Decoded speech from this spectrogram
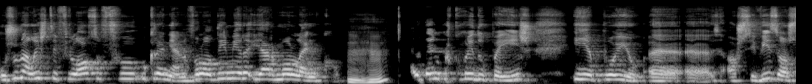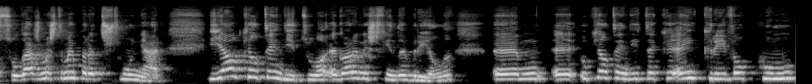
um jornalista e filósofo ucraniano, Volodymyr Yarmolenko. Uhum. Ele tem percorrido o país em apoio uh, uh, aos civis, aos soldados, mas também para testemunhar. E algo que ele tem dito, agora neste fim de abril, um, uh, o que ele tem dito é que é incrível como,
